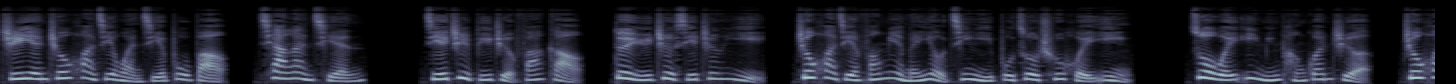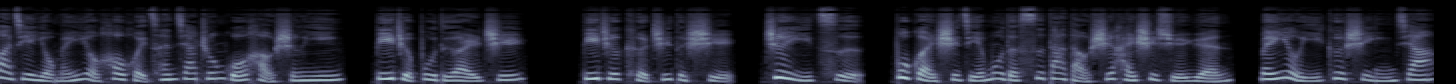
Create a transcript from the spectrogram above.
直言周华健晚节不保，恰烂钱。截至笔者发稿，对于这些争议，周华健方面没有进一步做出回应。作为一名旁观者，周华健有没有后悔参加《中国好声音》，笔者不得而知。笔者可知的是，这一次。不管是节目的四大导师还是学员，没有一个是赢家。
